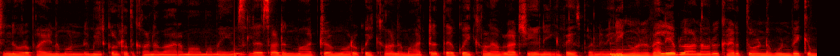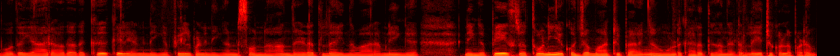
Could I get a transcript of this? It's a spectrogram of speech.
சின்ன ஒரு பயணம் ஒன்று மேற்கொள்றதுக்கான வாரமாகவும் அமையும். சில சடன் மாற்றம் ஒரு குயிக்கான மாற்றத்தை குயிக்கான வளர்ச்சியை நீங்கள் ஃபேஸ் பண்ணுவீங்க. நீங்கள் ஒரு வேல்யூபிளான ஒரு கருத்து ஒன்று முன்வைக்கும் போது யாராவது அதை கேட்கலைன்னு நீங்கள் ஃபீல் பண்ணினீங்கன்னு சொன்னால் அந்த இடத்துல இந்த வாரம் நீங்கள் நீங்கள் பேசுகிற துணியை கொஞ்சம் மாற்றி பாருங்கள் உங்களோட கருத்து அந்த இடத்துல ஏற்றுக்கொள்ளப்படும்.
